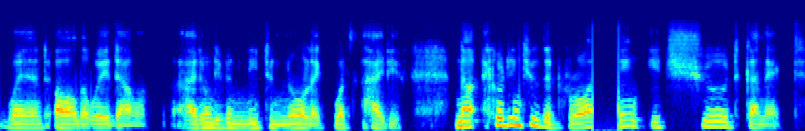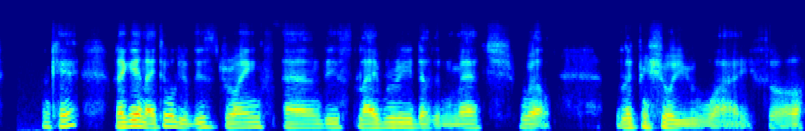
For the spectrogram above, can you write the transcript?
went all the way down. I don't even need to know like what the height is. Now, according to the drawing, it should connect. Okay, but again, I told you this drawings and this library doesn't match well. Let me show you why. So,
